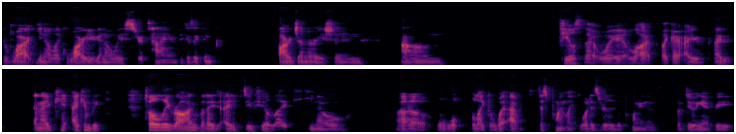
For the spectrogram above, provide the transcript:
why you know like why are you going to waste your time because i think our generation um feels that way a lot like i i, I and i can i can be totally wrong but i i do feel like you know uh like what at this point like what is really the point of of doing every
